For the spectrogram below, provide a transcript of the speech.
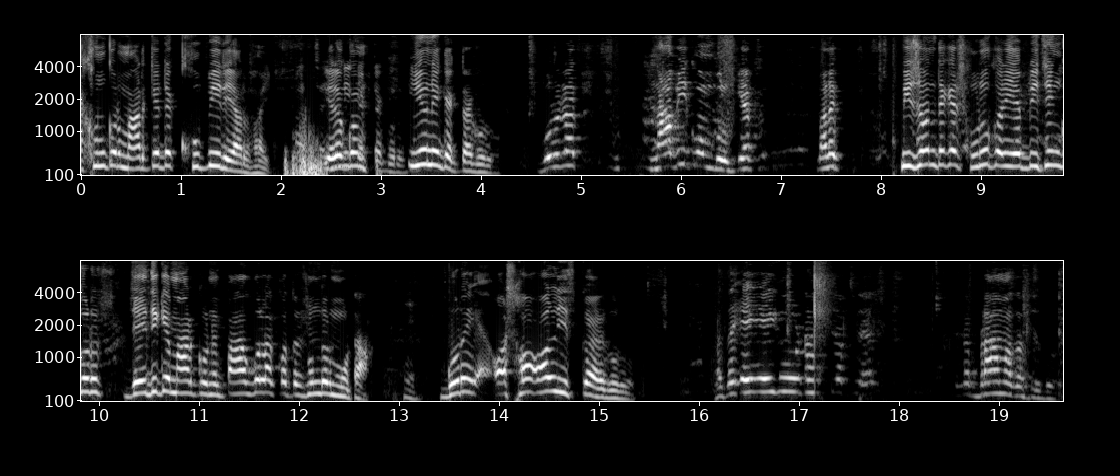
এখনকার মার্কেটে খুবই রেয়ার ভাই। আচ্ছা এরকম ইউনিক একটা গরু। গরুটা নাভি কম্বল কি? মানে পিছন থেকে শুরু করি এভরিথিং গরু যেদিকে মার করবে পা গোলা কত সুন্দর মোটা। গরু অল স্কোয়ার গরু। আচ্ছা এই এই গরুটা হচ্ছে আপনার এটা ব্রাহ্মা জাতের গরু।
